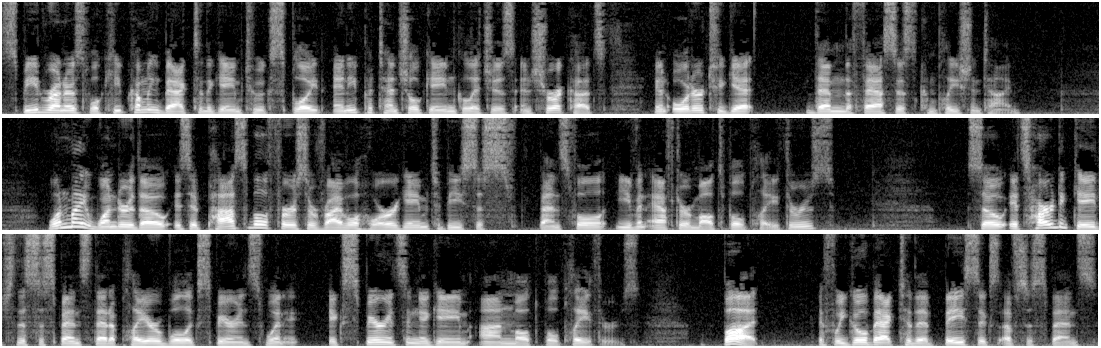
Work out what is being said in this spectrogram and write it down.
speedrunners will keep coming back to the game to exploit any potential game glitches and shortcuts in order to get them the fastest completion time. One might wonder, though, is it possible for a survival horror game to be suspenseful even after multiple playthroughs? So it's hard to gauge the suspense that a player will experience when experiencing a game on multiple playthroughs. But if we go back to the basics of suspense,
